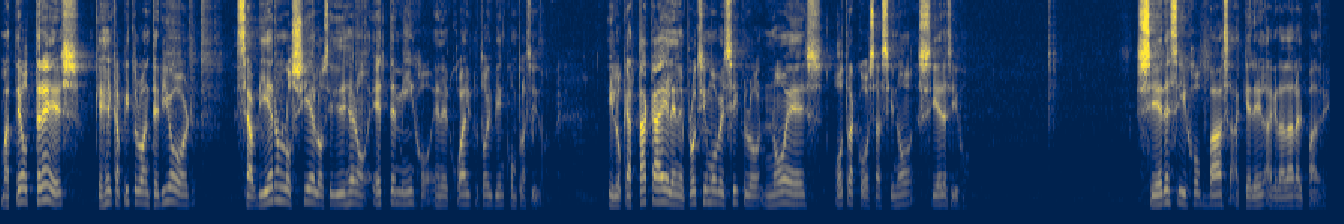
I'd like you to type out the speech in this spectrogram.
Mateo 3, que es el capítulo anterior, se abrieron los cielos y dijeron, este es mi hijo en el cual estoy bien complacido. Y lo que ataca a él en el próximo versículo no es otra cosa, sino si eres hijo. Si eres hijo, vas a querer agradar al Padre.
